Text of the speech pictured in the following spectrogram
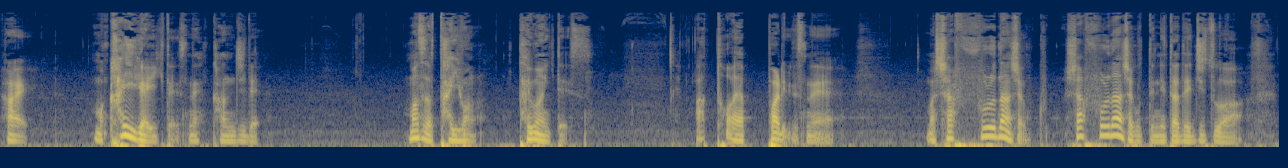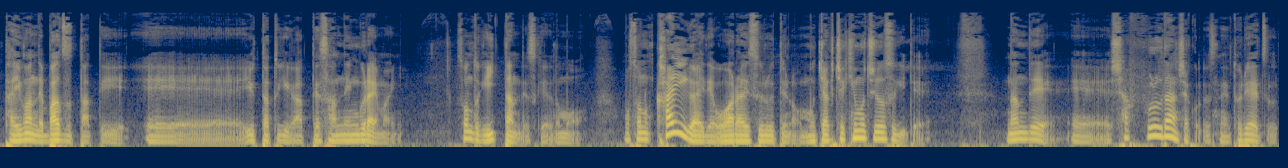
はい。まあ、海外行きたいですね。漢字で。まずは台湾。台湾行きたいです。あとはやっぱりですね、まあ、シャッフル男爵。シャッフル男爵ってネタで実は台湾でバズったって、えー、言った時があって3年ぐらい前に。その時行ったんですけれども、もうその海外でお笑いするっていうのがむちゃくちゃ気持ちよすぎて、なんで、えー、シャッフル男爵をですね、とりあえず、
